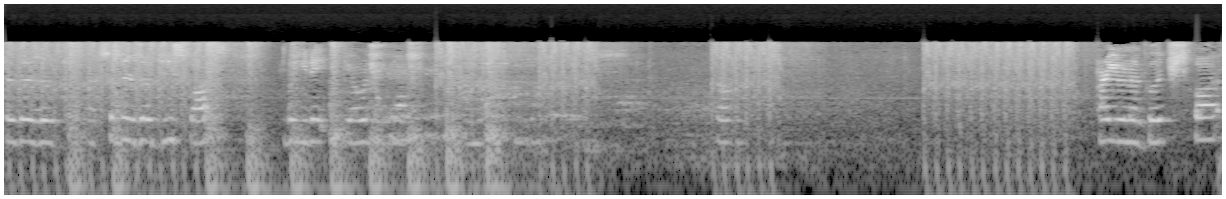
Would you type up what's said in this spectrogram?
That there's a. I said there's no G spots, but you didn't go anywhere. Um, are you in a glitch spot?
